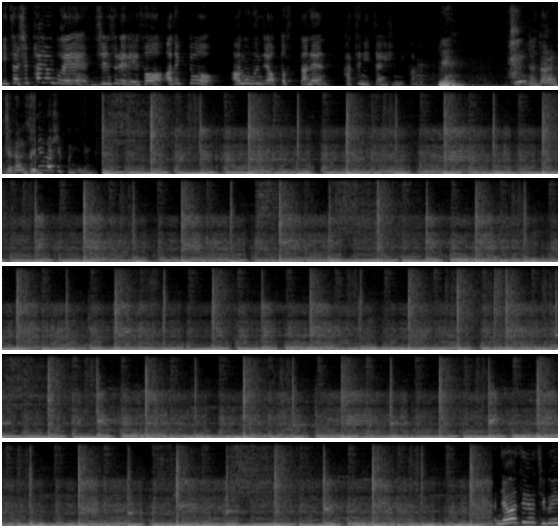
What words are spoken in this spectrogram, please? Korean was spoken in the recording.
2018년도에 진술에 대해서 아직도 아무 문제 없었다는 같은 입장이십니까? 예? 지금도 나는 그때 당시 큰일 나실 분이네.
